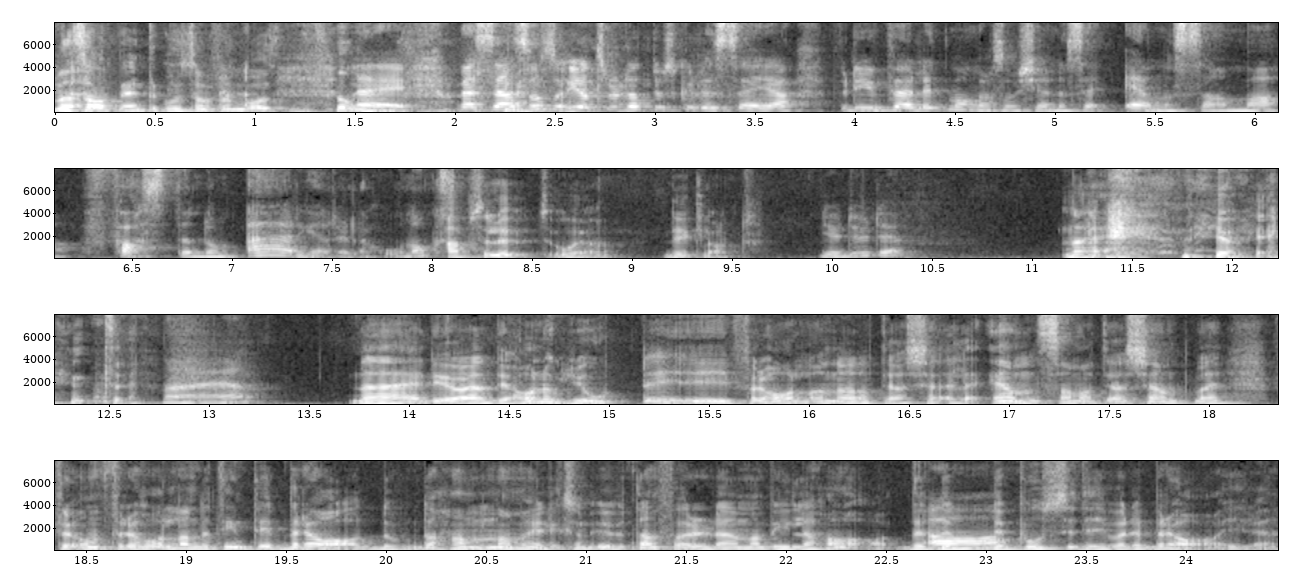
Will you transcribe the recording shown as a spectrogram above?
Man saknar inte kossan från båset är tomt. Nej, men sen så, jag trodde att du skulle säga, för det är ju väldigt många som känner sig ensamma fastän de är i en relation också. Absolut, oh ja. Det är klart. Gör du det? Nej, det gör jag inte. Nej. Nej, det gör jag inte. Jag har nog gjort det i förhållanden, att jag, eller ensam, att jag har känt mig... För om förhållandet inte är bra, då, då hamnar man ju liksom utanför det där man ville ha. Det, Ja. det, det positiva och det bra i det.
